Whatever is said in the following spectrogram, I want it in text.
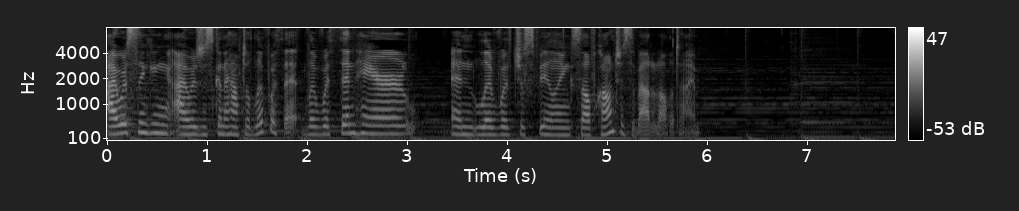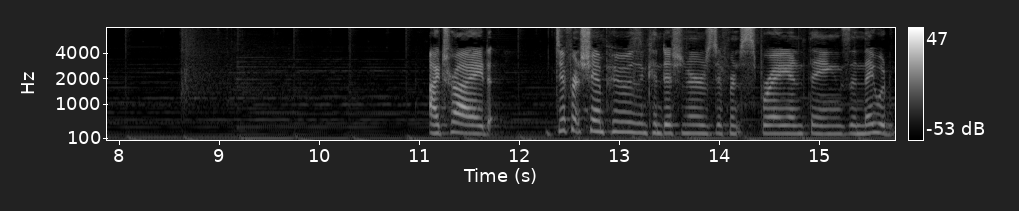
I was thinking I was just going to have to live with it, live with thin hair, and live with just feeling self conscious about it all the time. I tried different shampoos and conditioners, different spray and things, and they would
